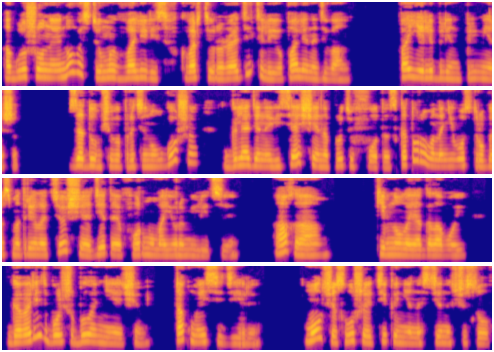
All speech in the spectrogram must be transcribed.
Оглушенные новостью, мы ввалились в квартиру родителей и упали на диван. Поели, блин, пельмешек. Задумчиво протянул Гоша, глядя на висящее напротив фото, с которого на него строго смотрела теща, одетая в форму майора милиции. «Ага», — кивнула я головой. Говорить больше было не о чем. Так мы и сидели, молча слушая тиканье настенных часов.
